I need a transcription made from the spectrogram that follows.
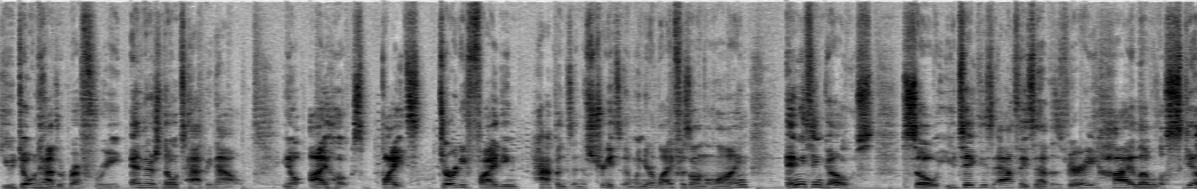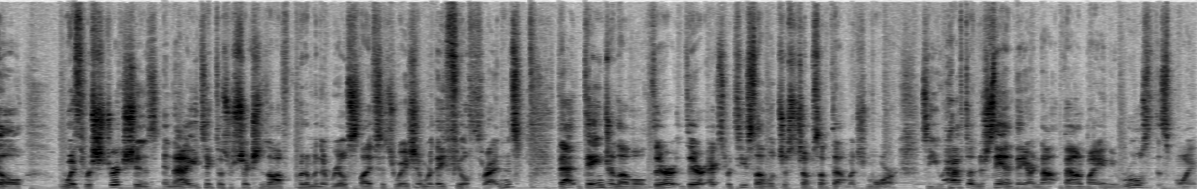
You don't have the referee, and there's no tapping out. You know, eye hooks, bites, dirty fighting happens in the streets. And when your life is on the line, anything goes. So you take these athletes that have this very high level of skill with restrictions and now you take those restrictions off put them in a real life situation where they feel threatened that danger level their their expertise level just jumps up that much more so you have to understand they are not bound by any rules at this point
